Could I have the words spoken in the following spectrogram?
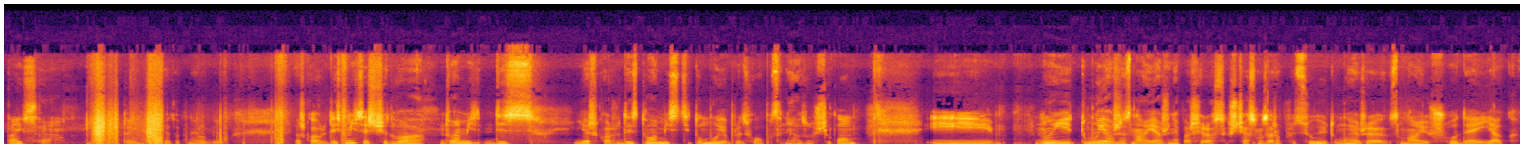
Та й все. Та й я так не робив. Я ж кажу, десь місяць чи два, два місяці, десь, я ж кажу, десь два місяці тому я працював пацані газовщиком. І, ну, і тому я вже знаю, я вже не перший раз, якщо чесно, зараз працюю, тому я вже знаю, що, де як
